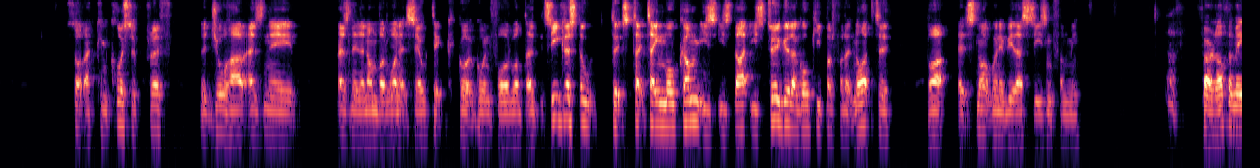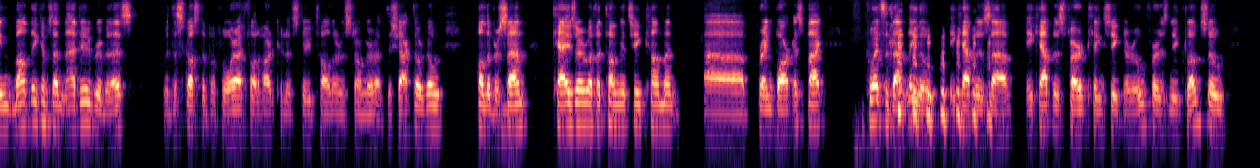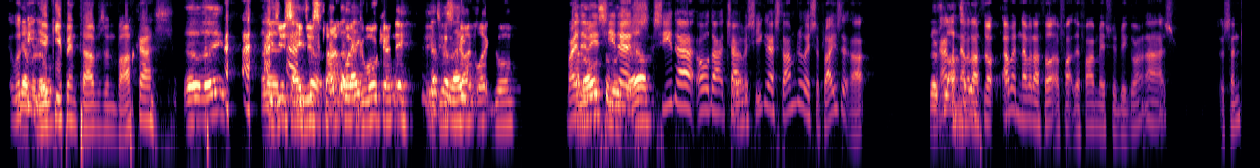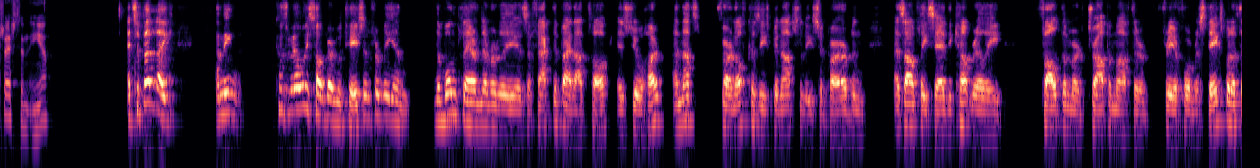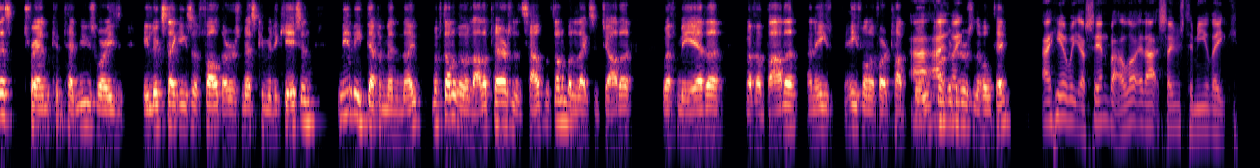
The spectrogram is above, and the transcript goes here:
sort of conclusive proof that Joe Hart isn't a, isn't the number one at Celtic going forward. Uh, Siegrist, time will come. He's he's that he's too good a goalkeeper for it not to, but it's not going to be this season for me. Oh, fair enough. I mean, Monty comes in. I do agree with this. We discussed it before. I thought Hart could have stood taller and stronger at the Shakhtar goal. Hundred percent. Kaiser with a tongue-in-cheek comment. Uh, bring Barkas back. Coincidentally, though, he kept his uh, he kept his third clean sheet in a row for his new club. So look at you keeping tabs on Barkas. he just, he just can't let like, go, can't he? He just can't let go. By the way, see that, well. see that, all that chat yeah. with Siegrist. I'm really surprised at that. There's I would never have thought. I would never have thought the fan base would be going. Ah, it's, it's interesting to hear. It's a bit like, I mean, because we always talk about rotation for me, and the one player never really is affected by that talk is Joe Hart, and that's fair enough because he's been absolutely superb. And as Anthony said, you can't really fault him or drop him after three or four mistakes. But if this trend continues where he's he looks like he's at fault or there's miscommunication, maybe dip him in and out. We've done it with a lot of players and it's helped. We've done it with the likes of Jota, with Maeda, with Abada, and he's he's one of our top goal I, contributors like, in the whole team. I hear what you're saying, but a lot of that sounds to me like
